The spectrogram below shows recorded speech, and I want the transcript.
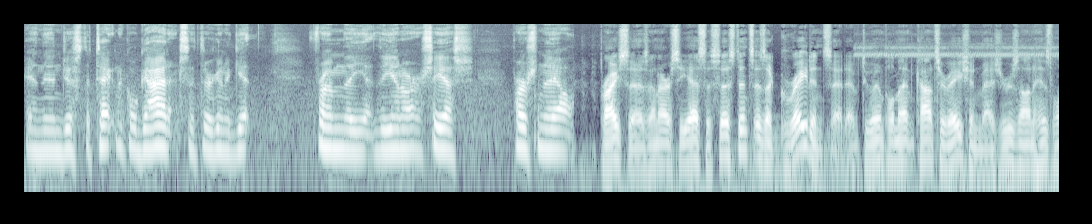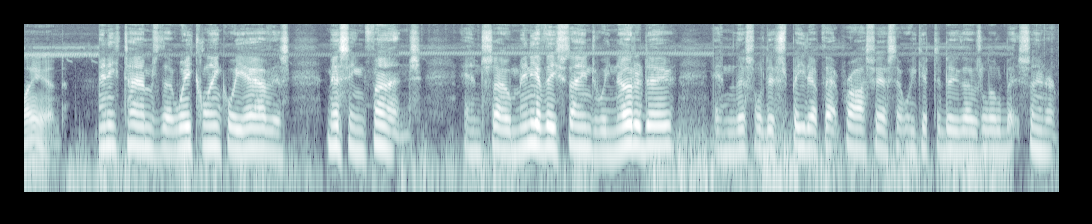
and then just the technical guidance that they're going to get from the, the NRCS personnel. Price says NRCS assistance is a great incentive to implement conservation measures on his land. Many times the weak link we have is missing funds. And so many of these things we know to do, and this will just speed up that process that we get to do those a little bit sooner.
